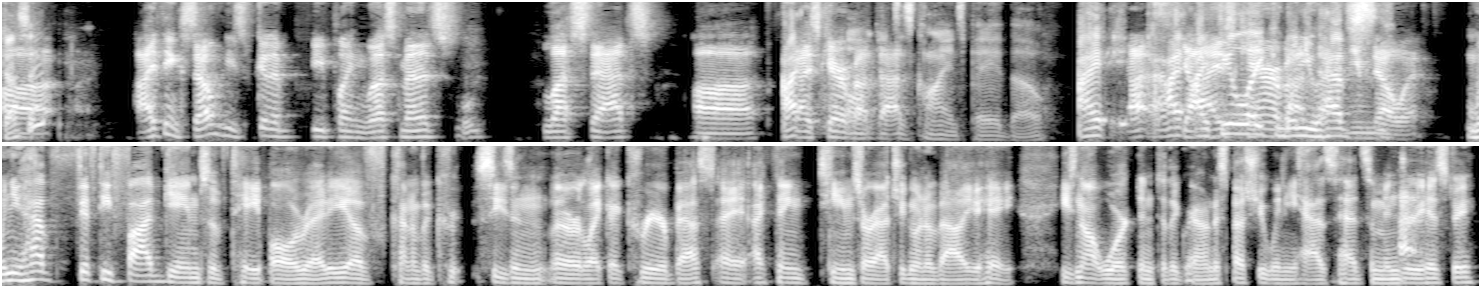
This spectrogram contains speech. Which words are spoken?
Does Uh, it? I think so. He's going to be playing less minutes, less stats. Uh, I- guys care about that. his clients paid, though. I, I, I feel like when you that, have you know it. When you have 55 games of tape already of kind of a season or like a career best, I, I think teams are actually going to value, hey, he's not worked into the ground, especially when he has had some injury I- history.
